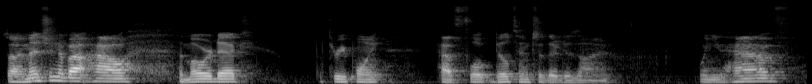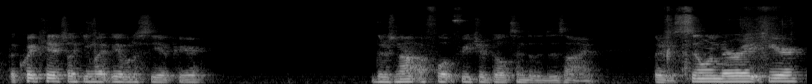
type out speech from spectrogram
So I mentioned about how the mower deck, the three-point, have float built into their design. When you have the quick hitch, like you might be able to see up here, there's not a float feature built into the design. There's a cylinder right here,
